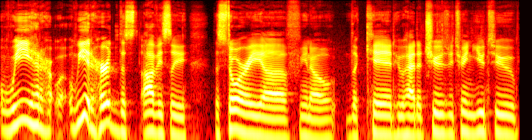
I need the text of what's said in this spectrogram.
we had we had heard this obviously the story of you know the kid who had to choose between YouTube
